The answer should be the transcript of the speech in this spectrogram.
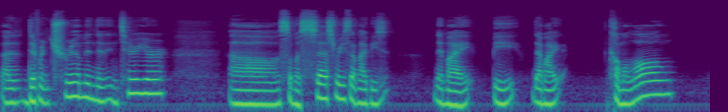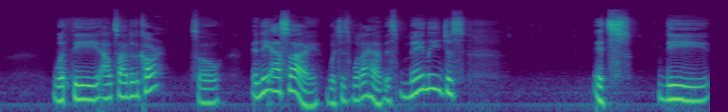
a different trim in the interior. Uh, some accessories that might be that might be that might come along with the outside of the car. So, in the SI, which is what I have, it's mainly just it's the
